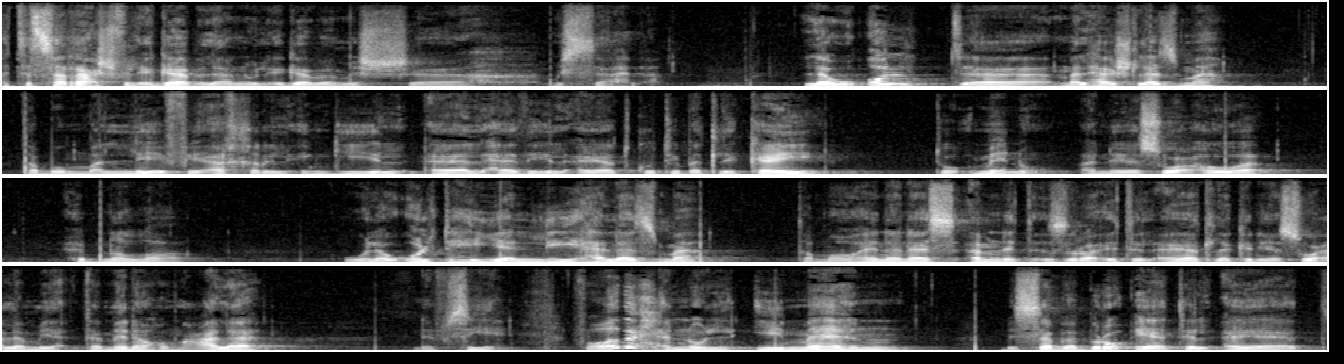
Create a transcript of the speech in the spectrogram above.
ما تتسرعش في الإجابة لأنه الإجابة مش مش سهلة. لو قلت ملهاش لازمة طب أمال ليه في آخر الإنجيل قال هذه الآيات كتبت لكي تؤمنوا أن يسوع هو ابن الله؟ ولو قلت هي ليها لازمة طب ما هو هنا ناس أمنت إزراءة الآيات لكن يسوع لم يأتمنهم على نفسه. فواضح إنه الإيمان بسبب رؤية الآيات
